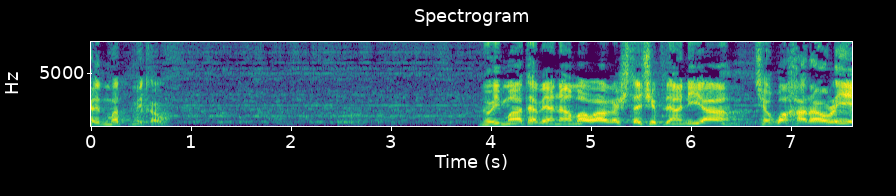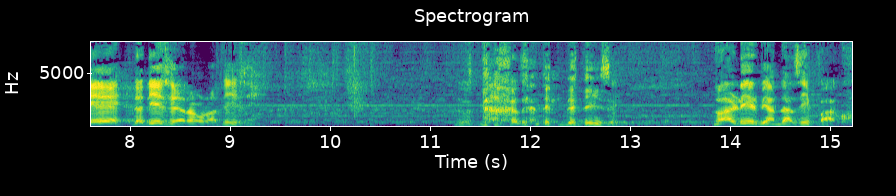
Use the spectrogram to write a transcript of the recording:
خدمت مې کوه نو ما ته بیا نامه واغشته چې پلانیه چې غوښه راوړې د دې ځای راوړه دې ځای دا ښځه د دې ځای نو ډېر بیا اندازې پاکو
